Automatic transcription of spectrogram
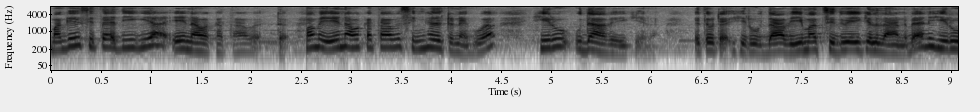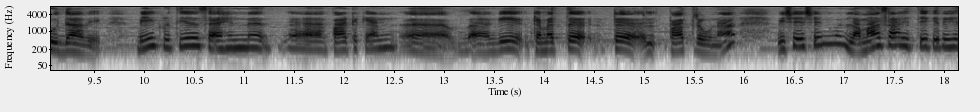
මගේ සිත ඇදී ගියා ඒ නවකතාවට. මම ඒ නවකතාව සිංහලට නැගුවා හිරු උදාවේ කියලා. එතකොට හිරු උදාවීමත් සිදුවෙයි කියලා දාන්න බෑනේ හිරු උදාවේ. මේ කෘතිය සෑහෙන්න පාඨකයන්ගේ කැමැත්තට පාත්‍ර වුණා. විශේෂයෙන්ම ළමා සාහිත්‍ය කෙරෙහි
